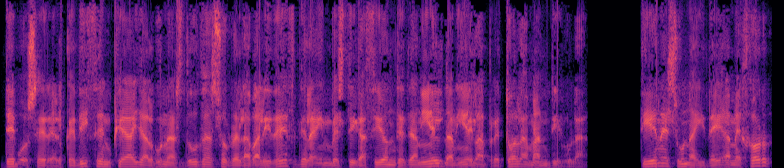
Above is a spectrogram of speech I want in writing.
Debo ser el que dicen que hay algunas dudas sobre la validez de la investigación de Daniel. Daniel apretó la mandíbula. ¿Tienes una idea mejor?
